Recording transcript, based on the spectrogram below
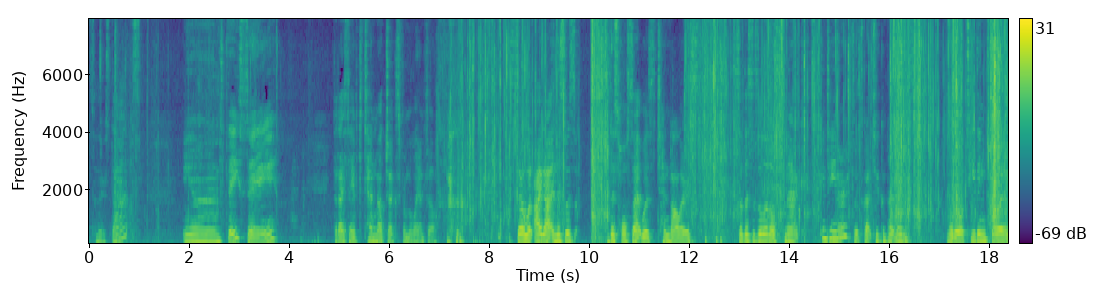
So there's that. And they say that I saved 10 milk jugs from the landfill. so what I got, and this was, this whole set was $10. So this is a little snack container. So it's got two compartments, little teething toy,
